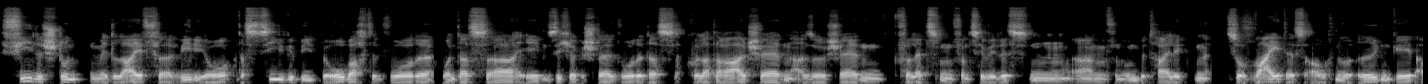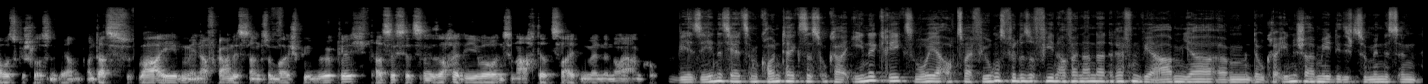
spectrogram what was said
viele Stunden mit Live-Video das Zielgebiet beobachtet wurde und dass äh, eben sichergestellt wurde, dass Kollateralschäden, also Schäden, Verletzungen von Zivilisten, ähm, von Unbeteiligten, soweit es auch nur irgend geht, ausgeschlossen werden. Und das war eben in Afghanistan zum Beispiel möglich. Das ist jetzt eine Sache, die wir uns nach der Zeitenwende neu angucken. Wir sehen es jetzt im Kontext des Ukraine-Kriegs, wo ja auch zwei Führungsphilosophien aufeinandertreffen. Wir haben ja ähm, eine ukrainische Armee, die sich zumindest in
